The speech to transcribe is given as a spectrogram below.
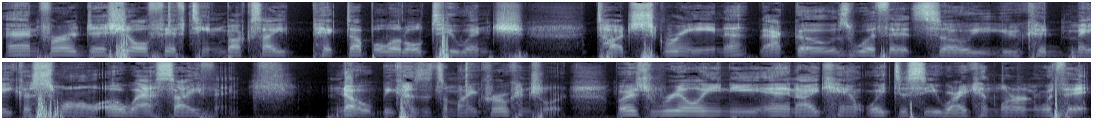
And for additional 15 bucks I picked up a little 2-inch touch screen that goes with it so you could make a small OS, I think. No, because it's a microcontroller. But it's really neat and I can't wait to see what I can learn with it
